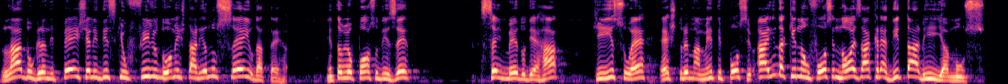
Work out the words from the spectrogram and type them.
lá do grande peixe, ele disse que o filho do homem estaria no seio da terra. Então eu posso dizer, sem medo de errar, que isso é extremamente possível. Ainda que não fosse, nós acreditaríamos.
